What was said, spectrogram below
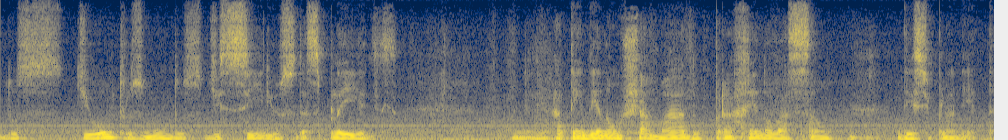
dos de outros mundos, de Sírios, das Pleiades, né, atendendo a um chamado para a renovação deste planeta.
